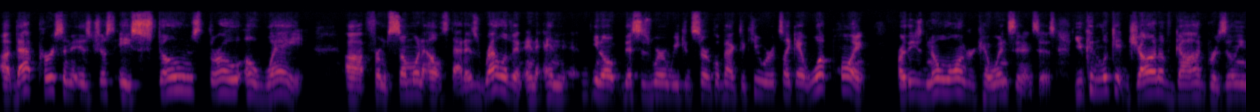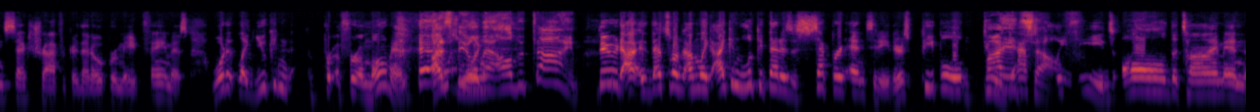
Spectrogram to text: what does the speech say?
uh, that person is just a stone's throw away uh, from someone else that is relevant. And and you know, this is where we can circle back to Q, where it's like, at what point are these no longer coincidences? You can look at John of God, Brazilian sex trafficker that Oprah made famous. What it like you can for, a moment. I, I feel willing, that all the time. dude. I, that's what I'm like. I can look at that as a separate entity. There's people doing dastardly deeds all the time, and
